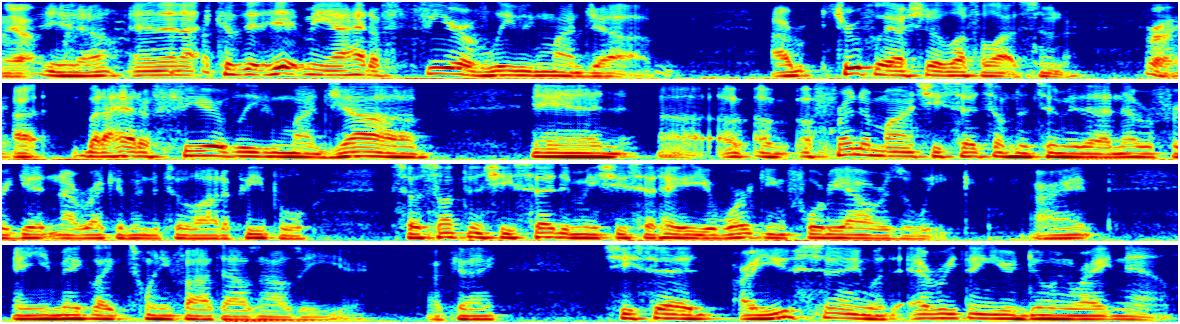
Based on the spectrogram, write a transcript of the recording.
Yeah. You know? And then because it hit me, I had a fear of leaving my job. I truthfully, I should have left a lot sooner. Right. I, but I had a fear of leaving my job. And uh, a, a- a friend of mine, she said something to me that I never forget, and I recommend it to a lot of people. So something she said to me, she said, "Hey, you're working 40 hours a week, all right, and you make like $25,000 a year, okay." She said, "Are you saying with everything you're doing right now,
